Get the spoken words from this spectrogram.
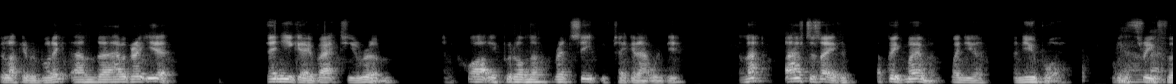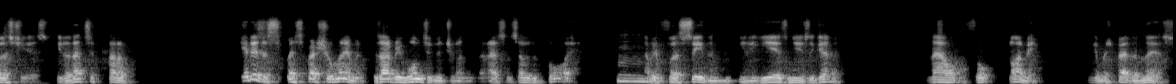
Good luck, everybody, and uh, have a great year. Then you go back to your room and quietly put on the red seat you've taken out with you. And that, I have to say, is a, a big moment when you're a new boy, in yeah, the three first years. You know, that's a kind of, it is a, a special moment because I've been wanting to join the Red since I was a boy. Mm. Having first seen them, you know, years and years ago. Now I thought, blimey, it much better than this.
